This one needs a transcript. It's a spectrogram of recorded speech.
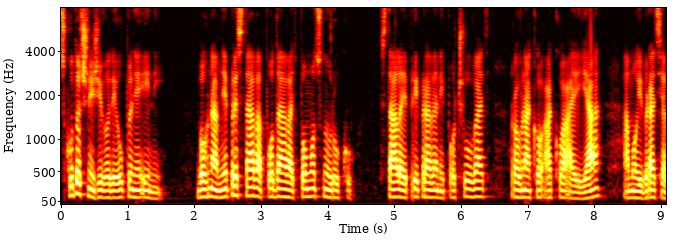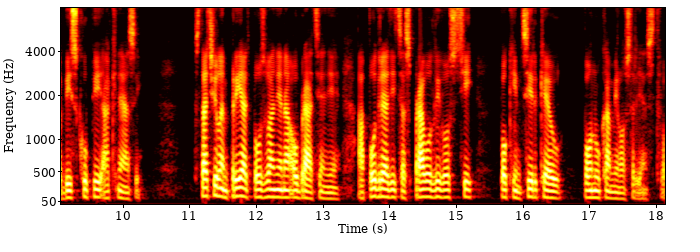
Skutočný život je úplne iný. Boh nám neprestáva podávať pomocnú ruku. Stále je pripravený počúvať, rovnako ako aj ja a moji bratia biskupy a kňazi. Stačí len prijať pozvanie na obrátenie a podriadiť sa spravodlivosti, pokým církev ponúka milosrdenstvo.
